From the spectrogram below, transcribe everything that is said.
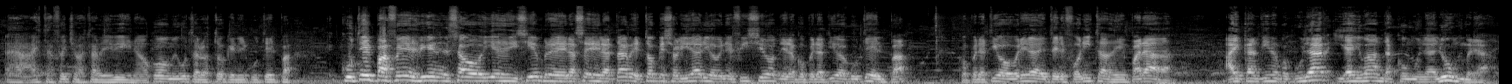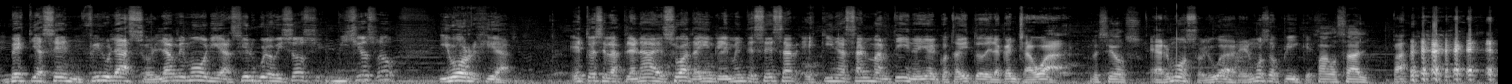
Ah, esta fecha va a estar divina. O cómo me gustan los toques en el Cutelpa. Cutelpa Fest viene el sábado 10 de diciembre de las 6 de la tarde. Toque solidario a beneficio de la cooperativa Cutelpa, cooperativa obrera de telefonistas de Parada. Hay cantina popular y hay bandas como La Lumbra, Bestia Zen, Firulazo, La Memoria, Círculo Vicioso y Borgia. Esto es en la esplanada de SWAT, ahí en Clemente César, esquina San Martín, ahí al costadito de la cancha Aguada. Precioso. Hermoso lugar, hermosos piques. Pago sal.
